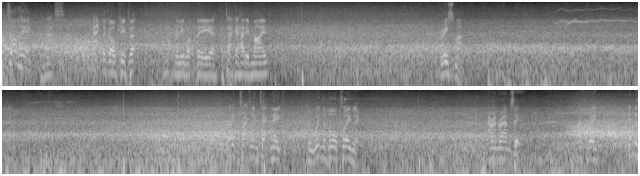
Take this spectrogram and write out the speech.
Shots on here. And that's at the goalkeeper. Not really what the uh, attacker had in mind. Griezmann. Great tackling technique to win the ball cleanly. Aaron Ramsey. Referee, in the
